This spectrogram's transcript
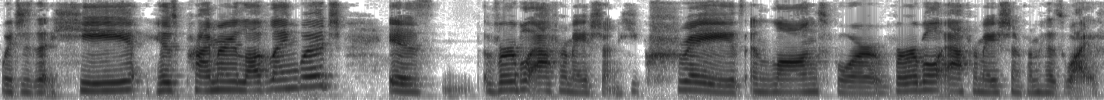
which is that he, his primary love language is verbal affirmation. He craves and longs for verbal affirmation from his wife.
